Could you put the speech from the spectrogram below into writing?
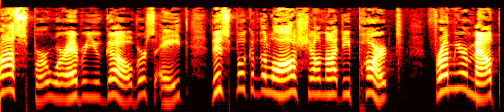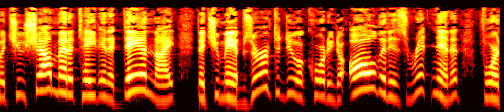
prosper wherever you go. Verse 8 This book of the law shall not depart from your mouth, but you shall meditate in it day and night, that you may observe to do according to all that is written in it, for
